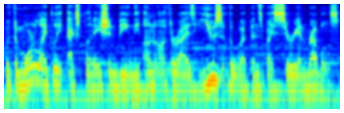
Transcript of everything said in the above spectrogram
with the more likely explanation being the unauthorized use of the weapons by Syrian rebels.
